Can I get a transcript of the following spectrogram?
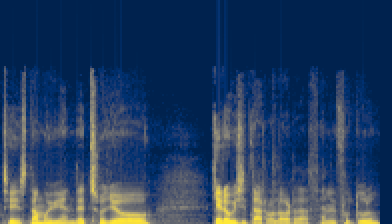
sí, está muy bien. De hecho, yo quiero visitarlo, la verdad, en el futuro.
